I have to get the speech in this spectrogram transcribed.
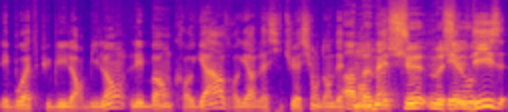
les boîtes publient leur bilan, les banques regardent, regardent la situation d'endettement ah ben, net, monsieur, monsieur, et elles disent...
